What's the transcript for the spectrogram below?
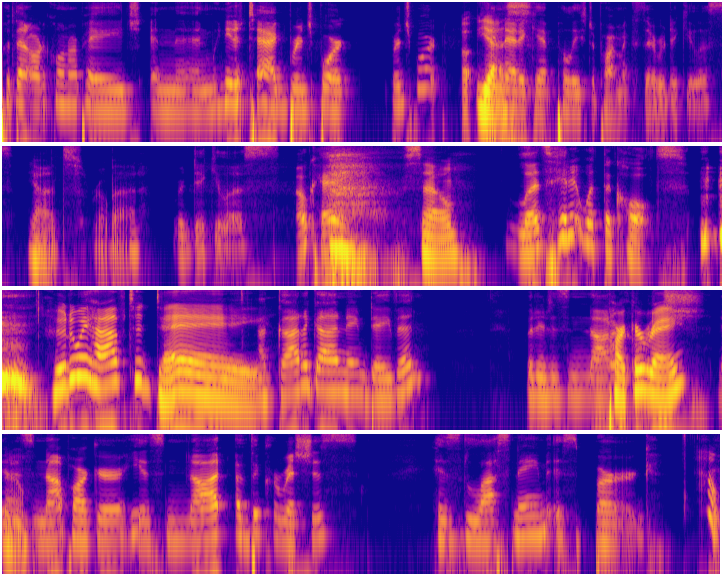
put that article on our page, and then we need to tag Bridgeport, Bridgeport, Uh, yes. Connecticut Police Department because they're ridiculous, Yeah, it's real bad. Ridiculous. Okay, So, let's hit it with the Colts. who do we have today? I got a guy named David, but it is not Parker Ray? It No. is not Parker. He is not of the Koreshes. His last name is Berg. Oh.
